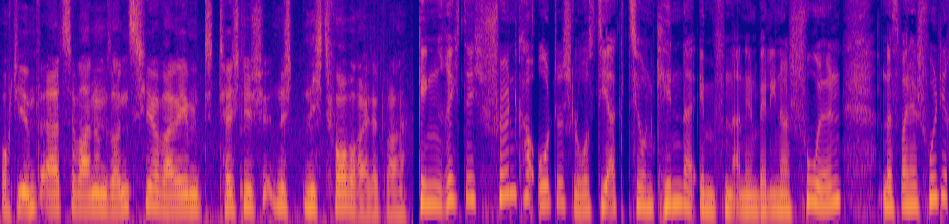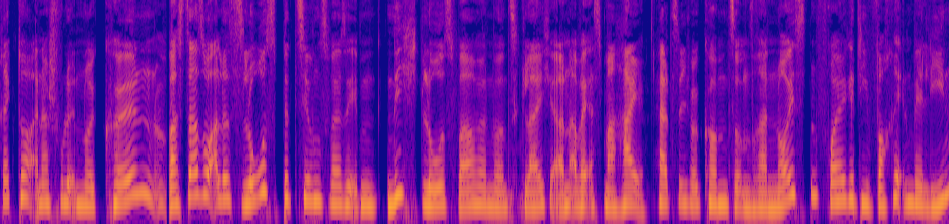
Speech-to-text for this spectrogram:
Auch die Impfärzte waren umsonst hier, weil eben technisch nicht, nichts vorbereitet war. Ging richtig schön chaotisch los, die Aktion Kinderimpfen an den Berliner Schulen. Und das war der Schuldirektor einer Schule in Neukölln. Was da so alles los bzw. eben nicht los war, hören wir uns gleich an. Aber erstmal hi, herzlich willkommen zu unserer neuesten Folge Die Woche in Berlin.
